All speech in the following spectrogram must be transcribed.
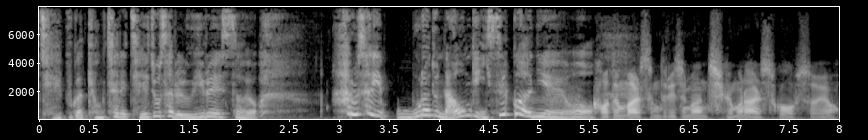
제부가 경찰에 재조사를 의뢰했어요. 하루 사이 뭐라도 나온 게 있을 거 아니에요. 거듭 말씀드리지만 지금은 알 수가 없어요.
